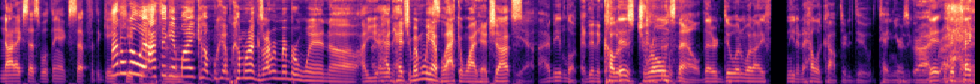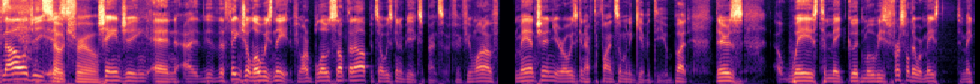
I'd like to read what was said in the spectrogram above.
not accessible thing except for the gatekeeper. I don't know. I think it might come come come around because I remember when uh, I had headshots. Remember we had black and white headshots, Yeah. I mean, look, and then the color. there's drones now that are doing what I f- needed a helicopter to do 10 years ago. Right, the, right. the technology so is true. changing, and uh, the, the things you'll always need. If you want to blow something up, it's always going to be expensive. If you want a mansion, you're always going to have to find someone to give it to you. But there's uh, ways to make good movies. First of all, there were ways to make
